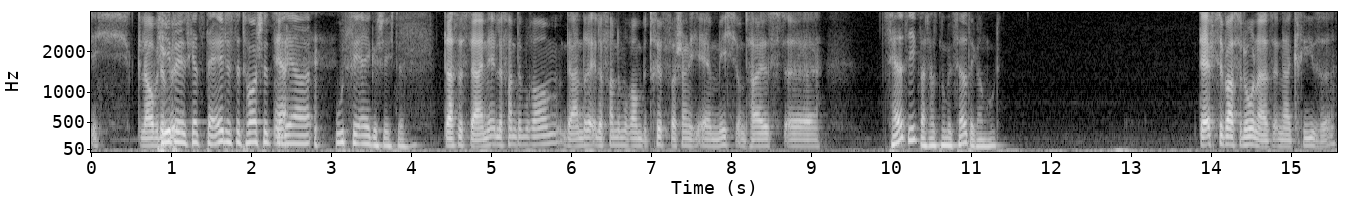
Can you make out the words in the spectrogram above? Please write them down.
Ich glaube, Pepe ist jetzt der älteste Torschütze ja. der UCL-Geschichte. Das ist der eine Elefant im Raum. Der andere Elefant im Raum betrifft wahrscheinlich eher mich und heißt. Äh, Celtic? Was hast du mit Celtic am Hut? Der FC Barcelona ist in einer Krise.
